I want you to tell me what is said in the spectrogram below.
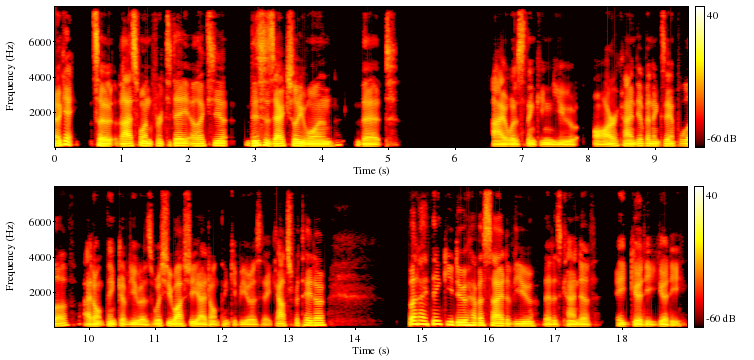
Okay. So, last one for today, Alexia. This is actually one that I was thinking you are kind of an example of. I don't think of you as wishy washy. I don't think of you as a couch potato. But I think you do have a side of you that is kind of a goody goody.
